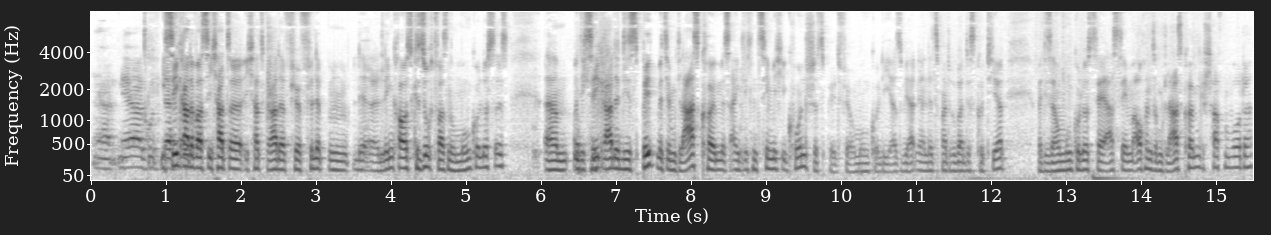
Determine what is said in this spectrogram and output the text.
Ja, ja, gut. Ich sehe gerade, was ich hatte. Ich hatte gerade für Philipp einen äh, Link rausgesucht, was ein Homunculus ist. Ähm, und ich sehe gerade, dieses Bild mit dem Glaskolben ist eigentlich ein ziemlich ikonisches Bild für Homunculi. Also wir hatten ja letztes Mal drüber diskutiert, weil dieser Homunculus der erste eben auch in so einem Glaskolben geschaffen wurde.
